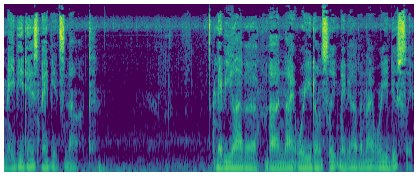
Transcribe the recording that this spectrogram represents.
Maybe it is, maybe it's not. Maybe you'll have a, a night where you don't sleep, maybe you'll have a night where you do sleep.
